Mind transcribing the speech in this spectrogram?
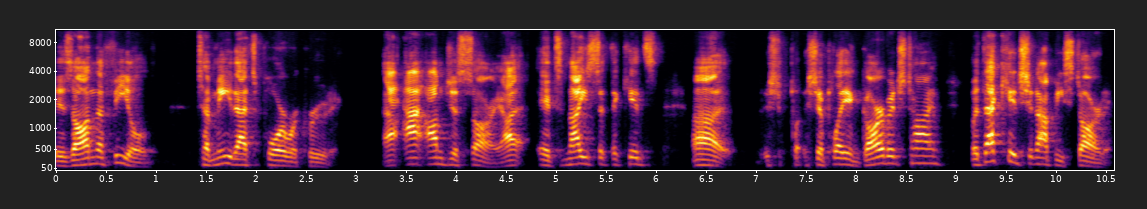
is on the field, to me, that's poor recruiting. I, I'm just sorry. I, it's nice that the kids uh, should, should play in garbage time, but that kid should not be starting.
